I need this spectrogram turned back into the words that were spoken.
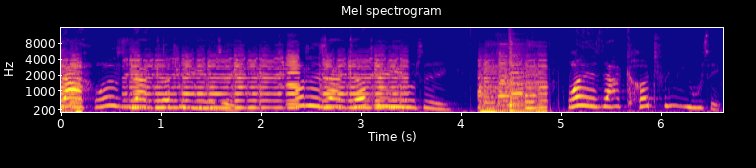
that? What is that country music? What is that country music? What is that country music?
